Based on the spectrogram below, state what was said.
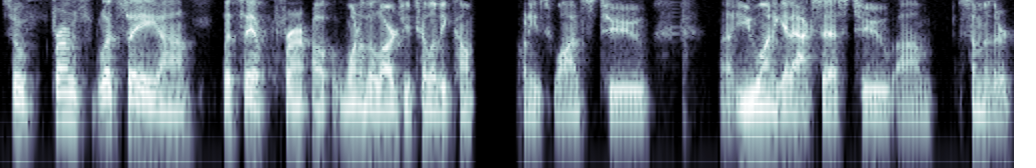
So firms, let's say, uh, let's say a firm, uh, one of the large utility companies wants to, uh, you want to get access to um, some of their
